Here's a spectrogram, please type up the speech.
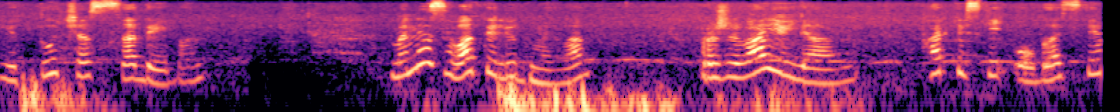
квітуча садиба. Мене звати Людмила. Проживаю я в Харківській області.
